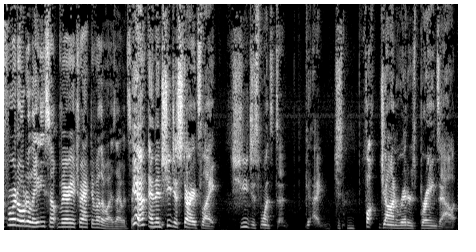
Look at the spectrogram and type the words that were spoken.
for an older lady, something very attractive. Otherwise, I would say. Yeah, and then she just starts like she just wants to uh, just fuck John Ritter's brains out,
